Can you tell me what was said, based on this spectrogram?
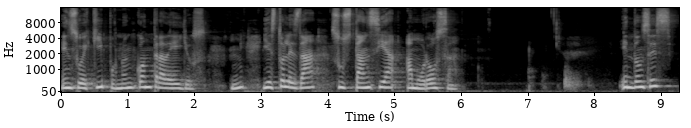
en su equipo, no en contra de ellos. Y esto les da sustancia amorosa. Entonces,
